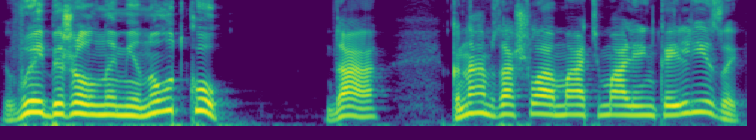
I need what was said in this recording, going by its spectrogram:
«Выбежал на минутку?» «Да. К нам зашла мать маленькой Лизы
